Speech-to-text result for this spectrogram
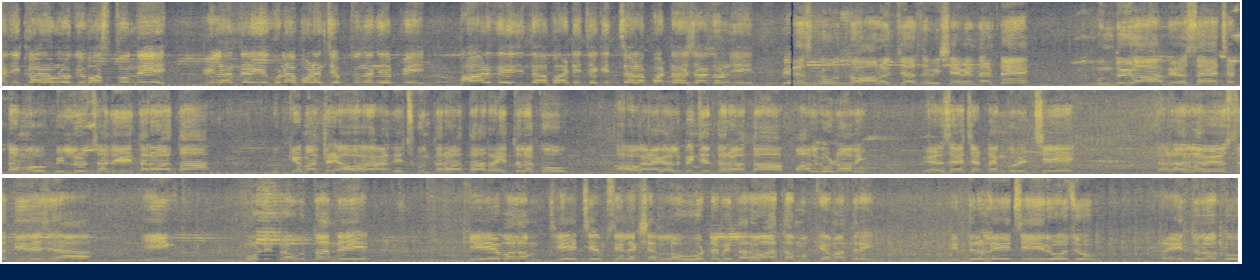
అధికారంలోకి వస్తుంది. వీళ్ళందరికీ గుణపడని చెప్తుందని చెప్పి భారతీయ జనతా పార్టీ జగిత్యాల పట్టణ శాఖ నుంచి ప్రభుత్వం ఆలోచించాల్సిన విషయం ఏంటంటే ముందుగా వ్యవసాయ చట్టము బిల్లు చదివిన తర్వాత ముఖ్యమంత్రి అవగాహన తెచ్చుకున్న తర్వాత రైతులకు అవగాహన కల్పించిన తర్వాత పాల్గొనాలి. వ్యవసాయ చట్టం గురించి దళారుల వ్యవస్థ తీసేసిన ఈ మోడీ ప్రభుత్వాన్ని కేవలం జిహెచ్ఎంసీ ఎలక్షన్లో ఓటమి తర్వాత ముఖ్యమంత్రి నిద్ర లేచి ఈరోజు రైతులకు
